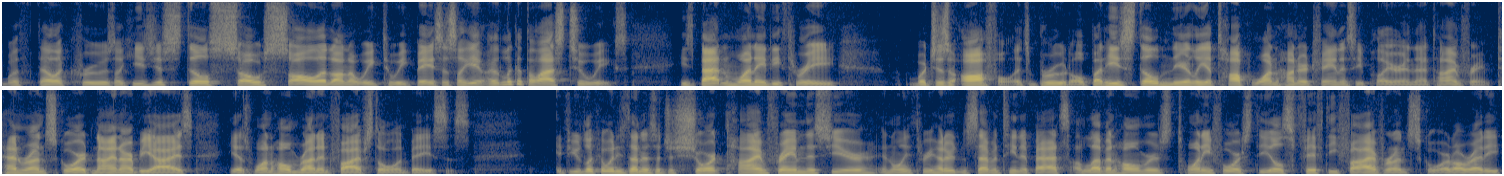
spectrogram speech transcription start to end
with De La Cruz. Like he's just still so solid on a week to week basis. Like look at the last two weeks. He's batting 183, which is awful. It's brutal, but he's still nearly a top 100 fantasy player in that time frame. 10 runs scored, 9 RBIs. He has one home run and 5 stolen bases. If you look at what he's done in such a short time frame this year, in only 317 at bats, 11 homers, 24 steals, 55 runs scored already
